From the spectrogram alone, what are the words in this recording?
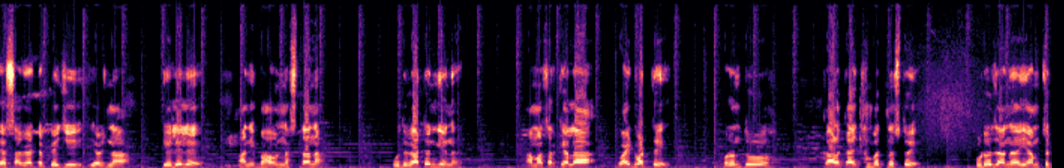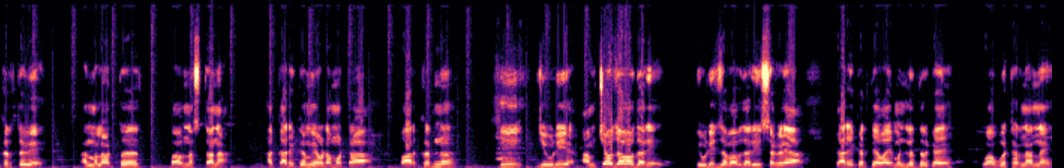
या सहाव्या टप्प्याची योजना केलेली आहे. आणि भाव नसताना उद्घाटन घेणं आम्हासारख्याला वाईट वाटतंय. परंतु काळ काय थांबत नसतोय. पुढं जाणं हे आमचं कर्तव्य आहे. आणि मला वाटतं भाव नसताना हा कार्यक्रम एवढा मोठा पार करणं ही जेवढी आमच्यावर जबाबदारी आहे तेवढीच जबाबदारी सगळ्या कार्यकर्त्यावर आहे म्हटलं तर काय वावगं ठरणार नाही.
